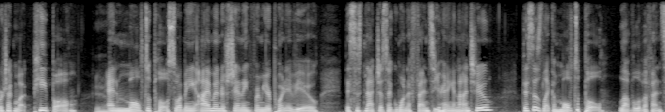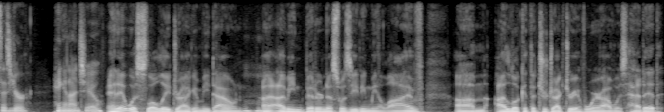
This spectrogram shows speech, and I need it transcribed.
We're talking about people Yeah. and multiple. So, I mean, I'm understanding from your point of view, this is not just like one offense you're hanging on to. This is like a multiple level of offenses you're hanging on to. and it was slowly dragging me down. I, I mean, bitterness was eating me alive. Um, I look at the trajectory of where I was headed,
